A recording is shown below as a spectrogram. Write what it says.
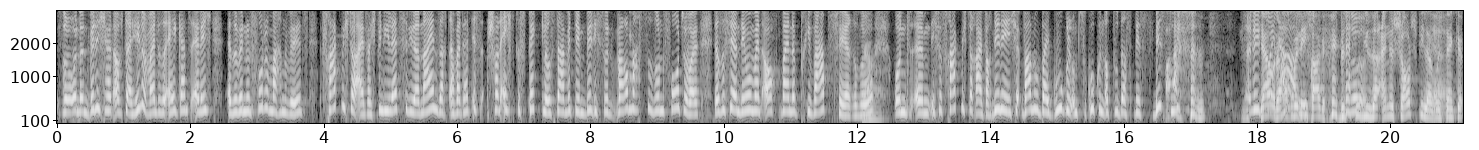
so und dann bin ich halt auch dahin und meinte so, ey, ganz ehrlich, also wenn du ein Foto machen willst, frag mich doch einfach. Ich bin die Letzte, die da Nein sagt, aber das ist schon echt respektlos da mit dem Bild. Ich so, warum machst du so ein Foto? Weil das ist ja in dem Moment auch meine Privatsphäre so. Ja. Und ähm, ich so, frag mich doch einfach. Nee, nee, ich war nur bei Google, um zu gucken, ob du das bist. Bist du's? ja, so, oder ja, auch immer die Frage, bist du dieser eine Schauspieler, ja. wo ich denke,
